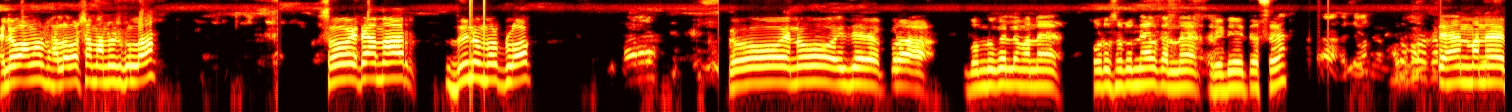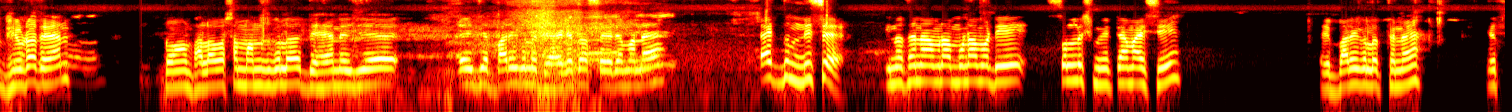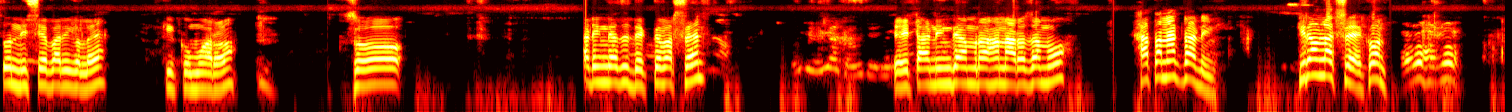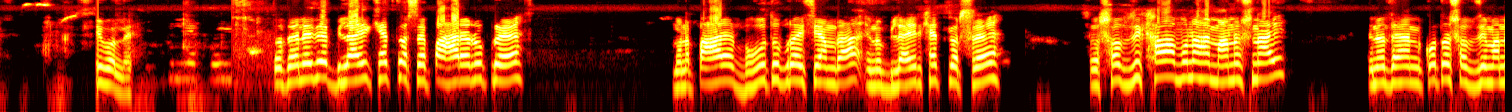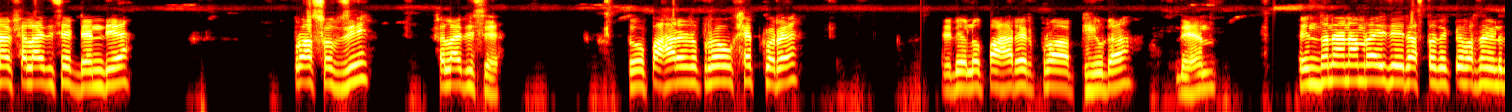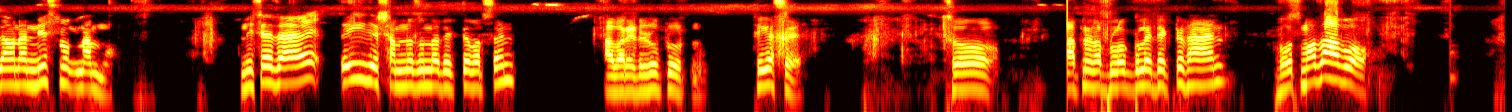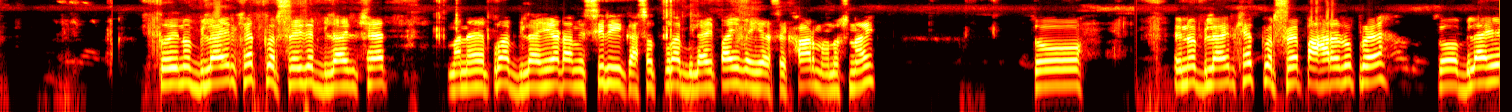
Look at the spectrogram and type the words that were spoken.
Hello আমার ভালোবাসা মানুষগুলা। সো এটা আমার দুই নম্বর ব্লগ। তো এনো, এই যে পুরা বন্ধু গেলে মানে ফটো ছোটো নেওয়ার কারণে রেডি হইতেছে। দেখেন মানে ভিউটা দেখেন। তো আমার ভালোবাসা মানুষগুলো দেখেন, এই যে এই যে বাড়িগুলো দেখা গেছে এটা মানে একদম নিচে। ইনোখানে আমরা মোটামুটি চল্লিশ মিনিট টাইম আইছি। এই বাড়িগুলোর থেকে এত নিচে বাড়িগুলো কি কমু আরও? তো টার্নিংটা যে দেখতে পাচ্ছেন এই টার্নিং দিয়ে আমরা এখন আরও যাব খাতারনাক টার্নিং কিরম লাগছে কোন কি বলে? তো এই যে বিলাহি ক্ষেত করছে পাহাড়ের উপরে মানে পাহাড়ের বহুত উপরে আইছি আমরা, এনে বিলাহির ক্ষেত করছে। তো সবজি খাওয়া মনে হয় মানুষ নাই। দেখেন কত সবজি মানে ফেলাই দিছে, ডেন দিয়ে। পুরা সবজি ফেলাই দিছে। তো পাহাড়ের উপরেও ক্ষেত করে। এটা হলো পাহাড়ের পুরা ভিউটা, দেখেন। এই ধরনের আমরা এই যে রাস্তা দেখতে পাচ্ছেন, এটা আমরা নিসমুখ নামবো। নিচে যায়, এই যে সামনে জনটা দেখতে পাচ্ছেন, আবার এটার উপরে উঠবো। ঠিক আছে? তো আপনারা ব্লগগুলো দেখতে থাকেন। বহুত মজা হব তো এই বিলাহীর ক্ষেত করছে এই যে বিলাহীর ক্ষেত মানে পুরা বিলাহীয়াটা আমি সিঁড়ি গাছত পুরা বিলাহী পাই পাই আছে খাওয়ার মানুষ নাই তো এই বিলাহীর ক্ষেত করছে পাহাড়ের উপরে তো বিলাহী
